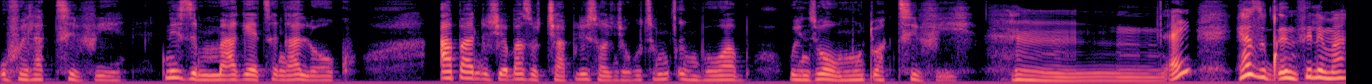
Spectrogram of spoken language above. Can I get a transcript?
uvela ku TV nizimmakethe ngalokho. Abantu nje bazojabuliswa nje ukuthi umcimbi wabo wenziwa umuntu wa TV Hmm, hayi yazi uqinisile ma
